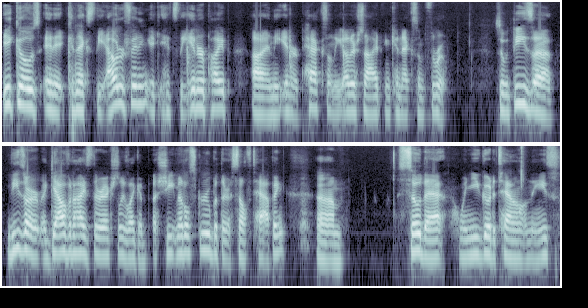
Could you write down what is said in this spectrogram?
it goes and it connects the outer fitting, it hits the inner pipe, uh, and the inner PEX on the other side and connects them through. So with these, uh, these are galvanized. They're actually like a, a sheet metal screw, but they're self-tapping. Um, so that when you go to town on these,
